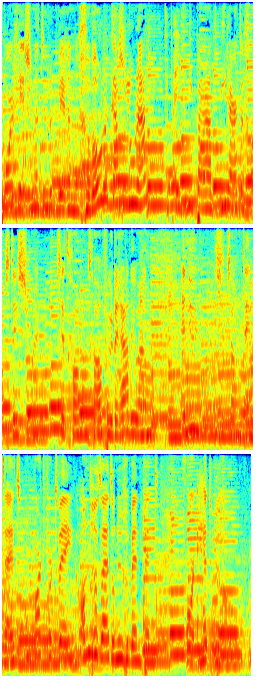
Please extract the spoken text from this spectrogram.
Morgen is er natuurlijk weer een gewone Casaluna. Ik heb even niet paraat wie daar te gast is. Maar zet gewoon om 12 uur de radio aan. En nu is het zometeen tijd om kwart voor twee. Andere tijd dan u gewend bent voor het bureau.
